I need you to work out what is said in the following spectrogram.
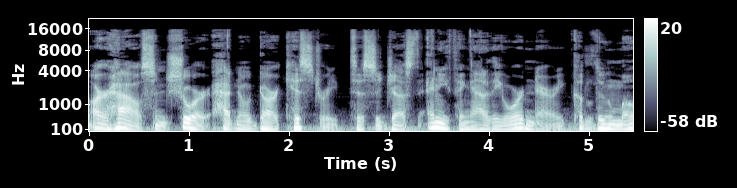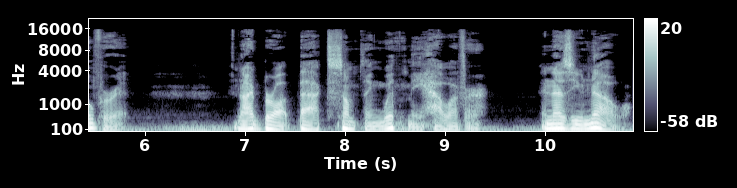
Our house, in short, had no dark history to suggest anything out of the ordinary could loom over it. And I brought back something with me, however. And as you know,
